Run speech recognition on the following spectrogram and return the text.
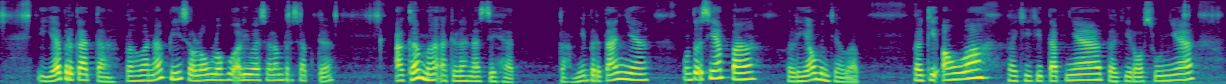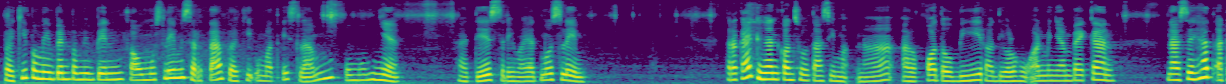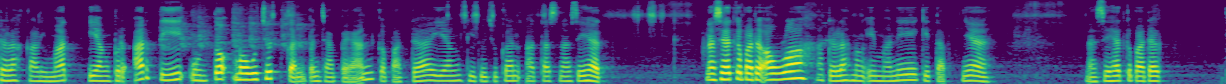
Ia berkata bahwa Nabi Shallallahu Alaihi Wasallam bersabda, agama adalah nasihat kami bertanya, untuk siapa? Beliau menjawab, bagi Allah, bagi kitabnya, bagi rasulnya, bagi pemimpin-pemimpin kaum muslim, serta bagi umat Islam umumnya. Hadis riwayat muslim. Terkait dengan konsultasi makna, Al-Qadhabi radhiyallahu an menyampaikan, nasihat adalah kalimat yang berarti untuk mewujudkan pencapaian kepada yang ditujukan atas nasihat. Nasihat kepada Allah adalah mengimani kitabnya. Nasihat kepada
